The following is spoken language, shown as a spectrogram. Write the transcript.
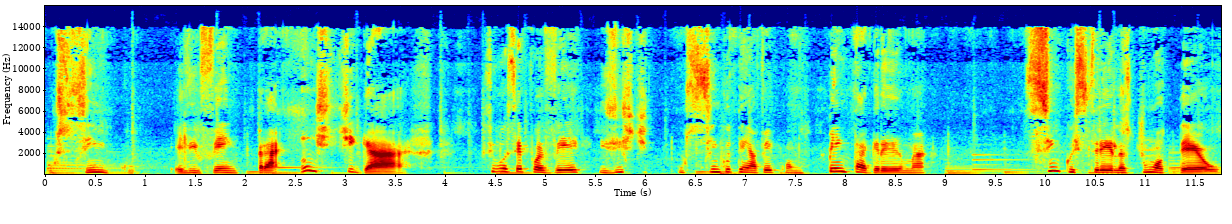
O 5 ele vem para instigar. Se você for ver, existe o 5 tem a ver com um pentagrama, cinco estrelas de um hotel,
